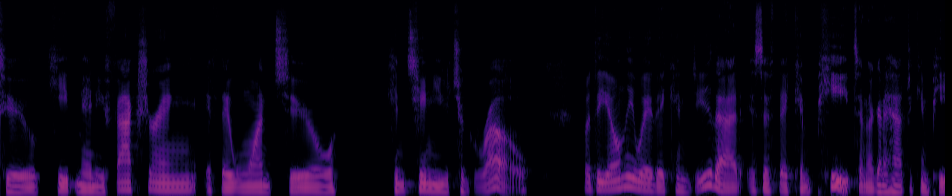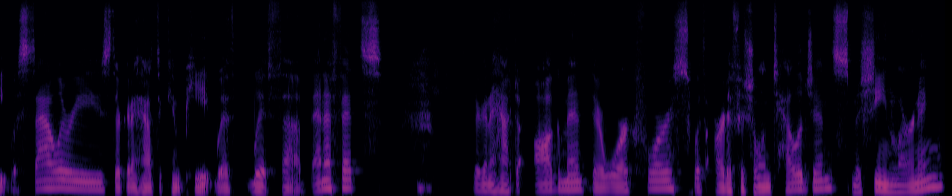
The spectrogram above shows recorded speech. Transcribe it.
to keep manufacturing, if they want to continue to grow. But the only way they can do that is if they compete, and they're going to have to compete with salaries. They're going to have to compete with with uh, benefits. They're going to have to augment their workforce with artificial intelligence, machine learning.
